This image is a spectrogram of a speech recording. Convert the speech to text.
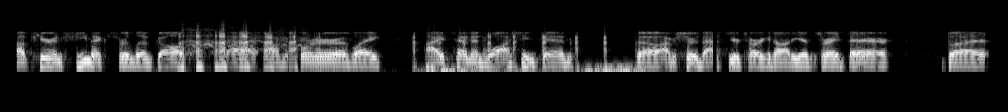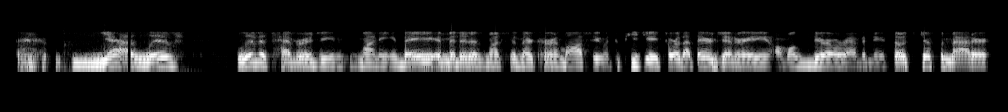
up here in Phoenix for LIV Golf that, on the corner of like I 10 and Washington. So I'm sure that's your target audience right there. But yeah, LIV LIV is hemorrhaging money. They admitted as much in their current lawsuit with the PGA Tour that they're generating almost zero revenue. So it's just a matter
